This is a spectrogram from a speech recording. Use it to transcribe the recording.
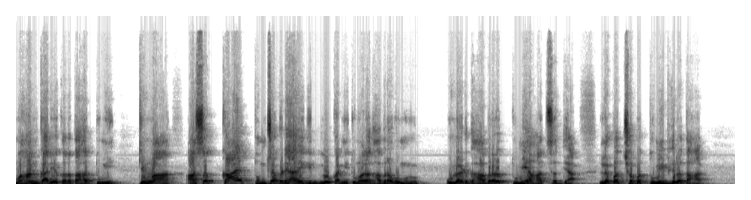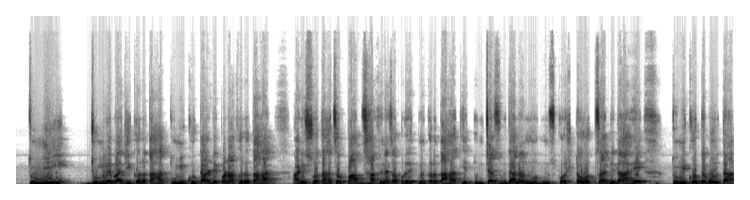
महान कार्य करत आहात तुम्ही? किंवा असं काय तुमच्याकडे आहे की लोकांनी तुम्हाला घाबरावं म्हणून? उलट घाबरत तुम्ही आहात सध्या. लपत छपत तुम्ही फिरत आहात. तुम्ही जुमलेबाजी करत आहात तुम्ही खोटारडेपणा करत आहात आणि स्वतःचं पाप झाकण्याचा प्रयत्न करत आहात हे तुमच्याच विधानांमधून स्पष्ट होत चाललेलं आहे. तुम्ही खोटं बोलता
